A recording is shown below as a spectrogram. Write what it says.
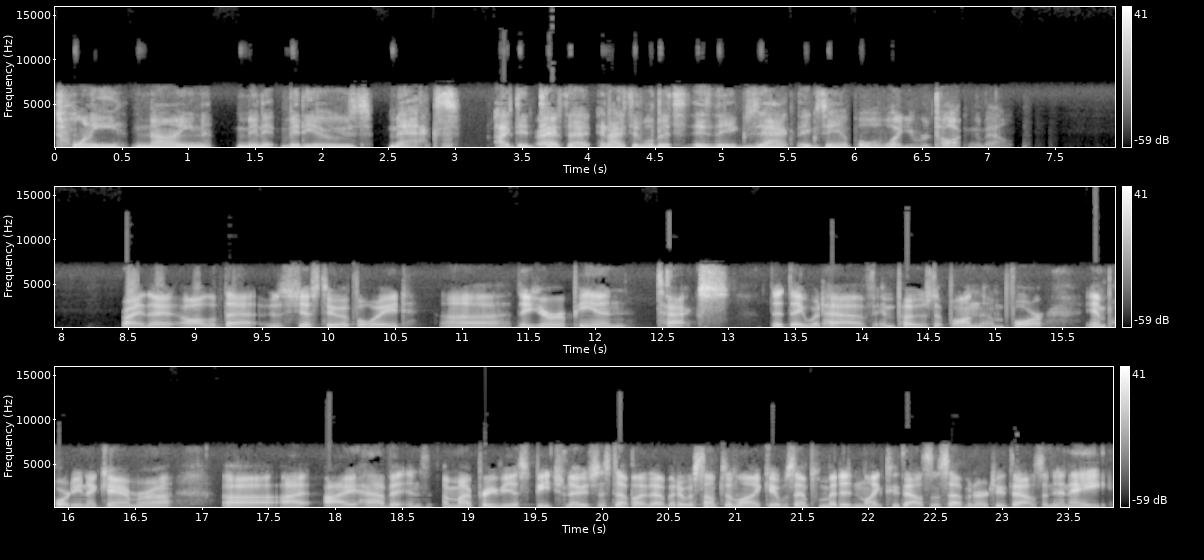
29 minute videos max. I did right. test that, and I said, well, this is the exact example of what you were talking about. Right. That, all of that is just to avoid uh, the European tax that they would have imposed upon them for importing a camera. Uh, I I have it in my previous speech notes and stuff like that, but it was something like it was implemented in like 2007 or 2008,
